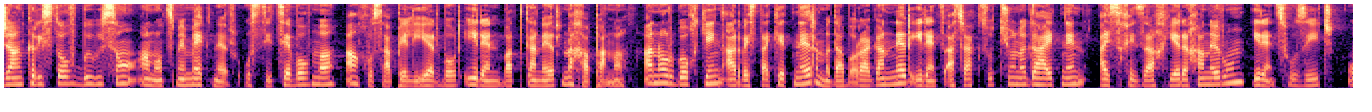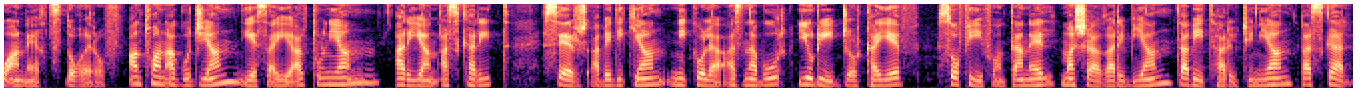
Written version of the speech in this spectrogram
Ժան Քրիստոֆ Բուիսոն անոնցմե մեկներ, ուստի ցևովը անխուսափելի էր, որ իրեն պատկաներ նախապանը։ Անոր գողքին արվեստագետներ, մտավորականներ իրենց աջակցությունը գահիտնեն այս խիզախ երեխաներուն իրենց հուզիչ ու անեղծ դողերով։ Անտուան Ագուջյան, Եսայի Ալթունյան Արիան Ասկարիտ, Սերժ Աբեդիկյան, Նիկոլա Ազնավուր, Յուրի Ջորքաև, Սոֆի Ֆոնտանել, Մաշա Ղարիբյան, Դավիթ Հարությունյան, Պասկալ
